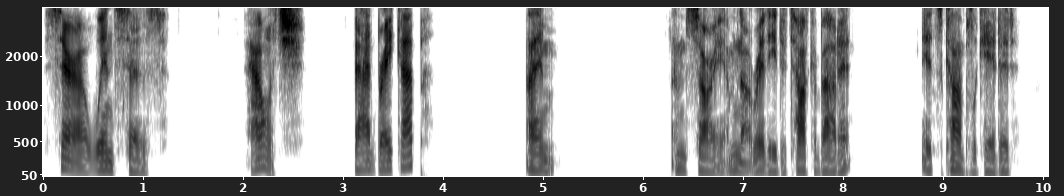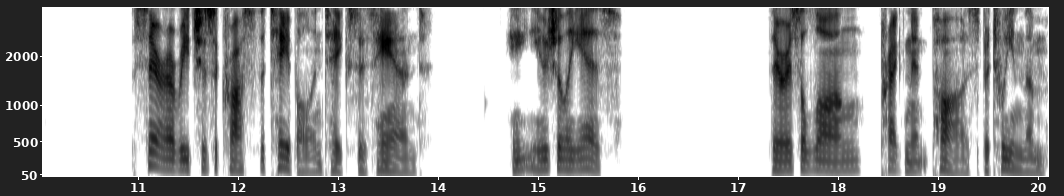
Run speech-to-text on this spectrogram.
Sarah winces. Ouch. Bad breakup? I'm. I'm sorry, I'm not ready to talk about it. It's complicated. Sarah reaches across the table and takes his hand. It usually is. There is a long, pregnant pause between them.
